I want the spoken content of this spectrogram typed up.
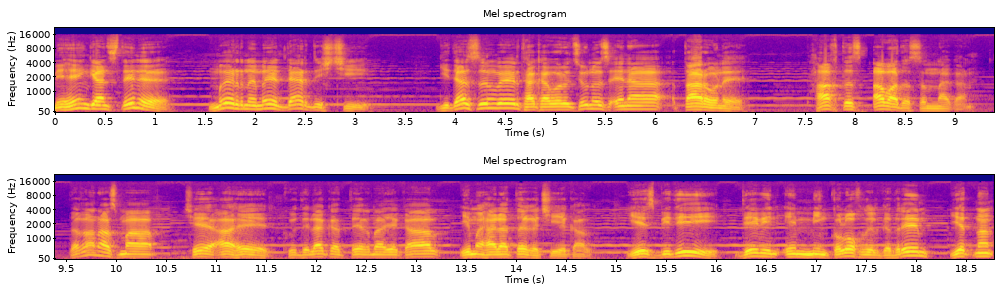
Մեհենգյանց տենը մռնը մել դարդիշ չի։ Գիտասն վեր թակավորությունս ենա տարոն է։ Թախտս ավադսննական։ Տղան ասմա չէ ահեր, կուդելակը տեղնա եկալ, իմը հալա տեղը չի եկալ։ Ես բիդի դևին իմ մին կլոխնել գդրեմ, ետնան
